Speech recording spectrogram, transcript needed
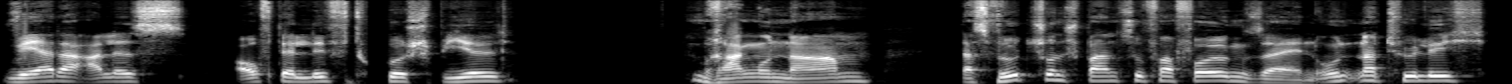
wer da alles auf der Lift-Tour spielt, Rang und Namen, das wird schon spannend zu verfolgen sein. Und natürlich,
